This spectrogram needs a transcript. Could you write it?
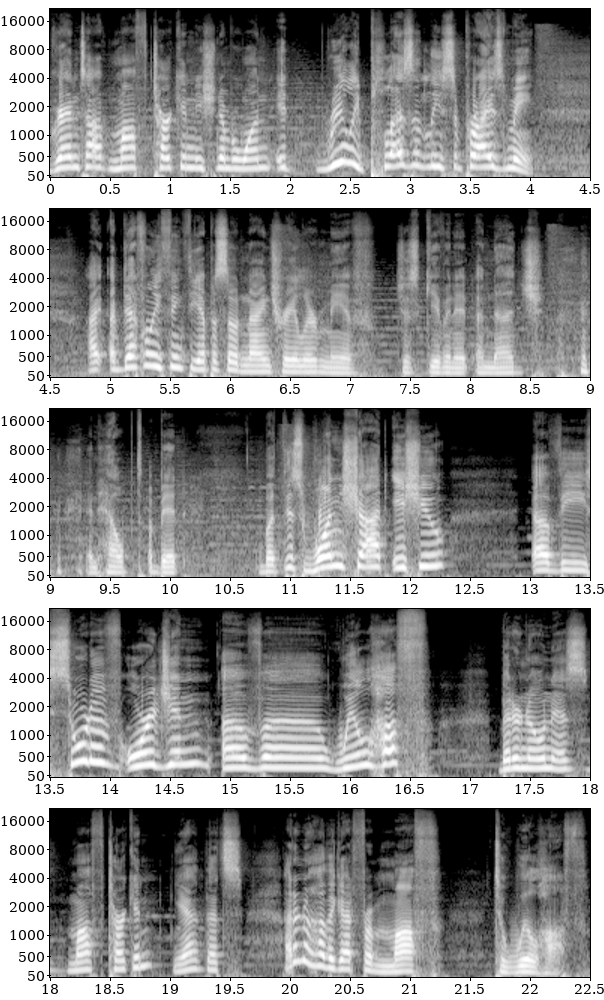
Grand Top Moff Tarkin issue number one, it really pleasantly surprised me. I, I definitely think the episode 9 trailer may have just given it a nudge and helped a bit. But this one shot issue of the sort of origin of uh, Wilhuff, better known as Moff Tarkin, yeah, that's I don't know how they got from Moff to Will Huff.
